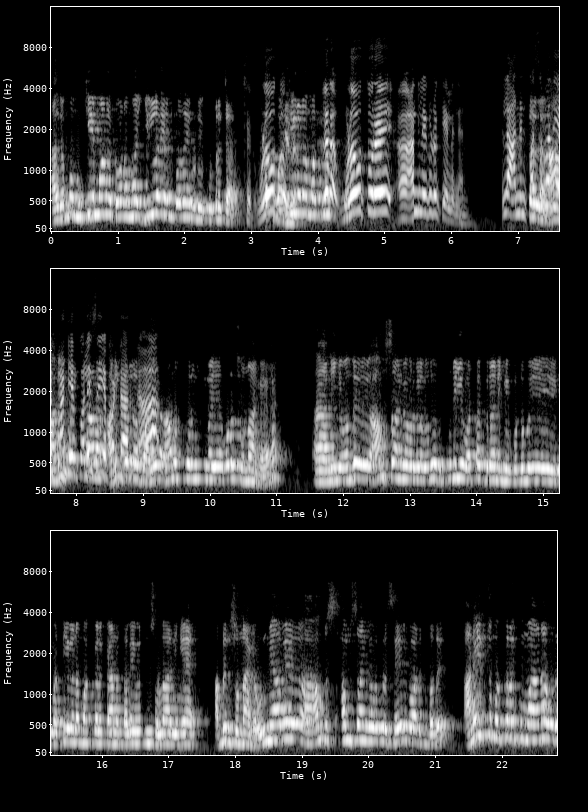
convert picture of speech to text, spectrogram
அது ரொம்ப முக்கியமான கவனமா இல்லை என்பதை என்னுடைய குற்றச்சாட்டு உளவுத்துறை நீங்களே கூட கேளுங்க இல்ல அண்ணன் பசுபதி பாண்டியன் கொலை ஐயா ராமசுப்ரமணியம் கூட சொன்னாங்க நீங்க வந்து ஆம்சாங் அவர்களை வந்து ஒரு குறுகிய வட்டத்துல நீங்க கொண்டு போய் பட்டியலின மக்களுக்கான தலைவர்னு சொல்லாதீங்க அப்படின்னு சொன்னாங்க. உண்மையாவே ஆம்சாங் அவர்கள் செயல்பாடு என்பது அனைத்து மக்களுக்குமான ஒரு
